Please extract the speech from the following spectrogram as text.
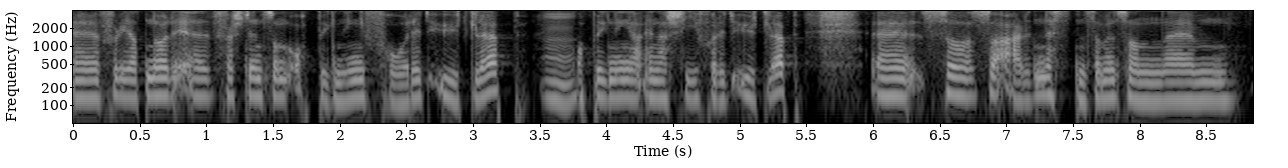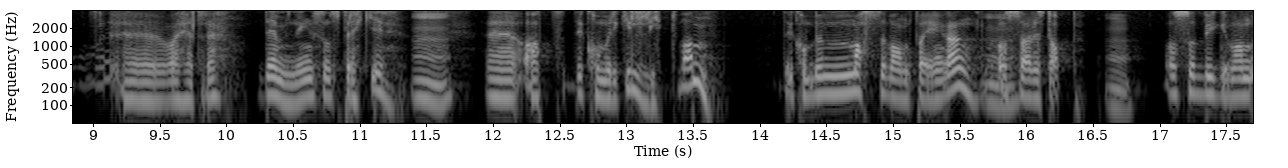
Uh, fordi at når uh, først en sånn oppbygning får et utløp, Mm. oppbygning av energi får et utløp, så, så er det nesten som en sånn eh, Hva heter det? Demning som sprekker. Mm. Eh, at det kommer ikke litt vann. Det kommer masse vann på en gang, og så er det stopp. Mm. Og så bygger man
